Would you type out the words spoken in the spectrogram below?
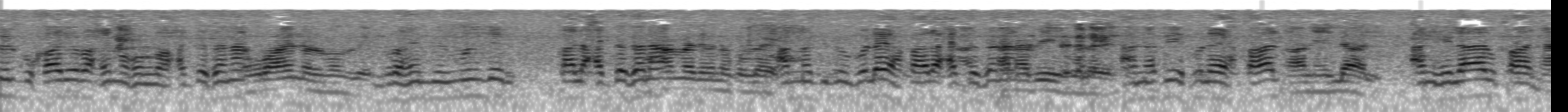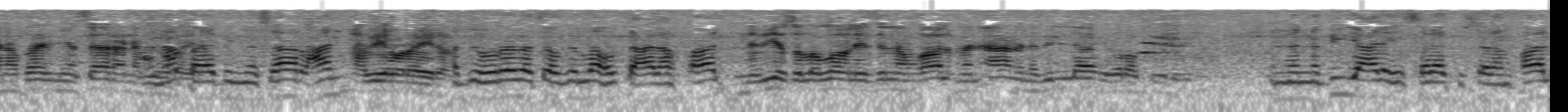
يقول البخاري رحمه الله. حدثنا إبراهيم بن المنذر. إبراهيم بن المنذر قال حدثنا محمد بن فليح. محمد بن فليح قال حدثنا عن أبي فليح. عن أبي فليح قال عن هلال. عن هلال قال عن عطاء بن يسار عن أبي عن عطاء بن يسار عن أبي هريرة. أبي هريرة رضي الله تعالى عنه قال النبي صلى الله عليه وسلم قال من آمن بالله ورسوله. إن النبي عليه الصلاة والسلام قال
